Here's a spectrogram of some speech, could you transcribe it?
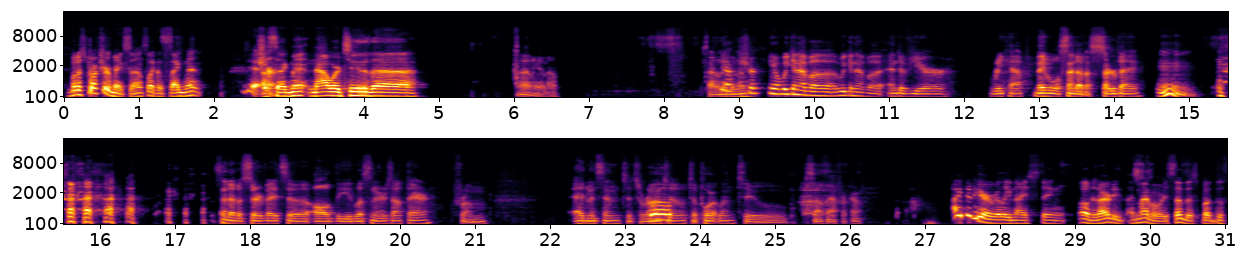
But a structure makes sense, like a segment. Yeah. A segment. Now we're to the. I don't even know. I don't yeah, even know. sure. You know, we can have a we can have a end of year recap. Maybe we'll send out a survey. Mm. Send out a survey to all the listeners out there from Edmonton to Toronto to Portland to South Africa. I did hear a really nice thing. Oh, did I already? I might have already said this, but this.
